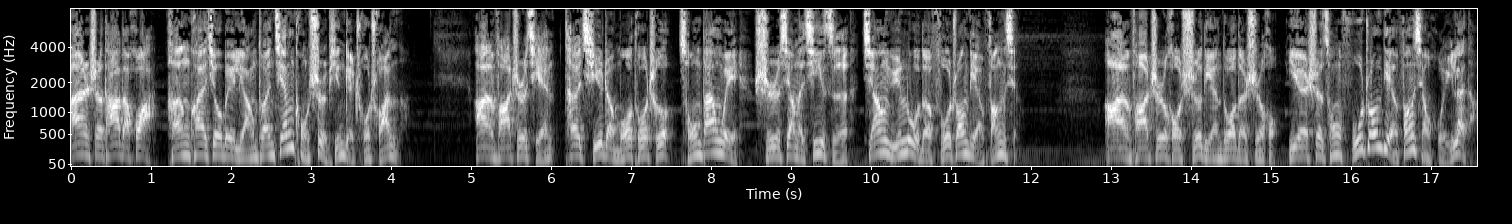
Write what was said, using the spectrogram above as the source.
但是他的话很快就被两端监控视频给戳穿了。案发之前，他骑着摩托车从单位驶向了妻子江云路的服装店方向。案发之后十点多的时候，也是从服装店方向回来的，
